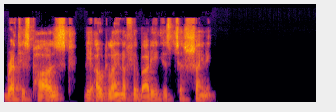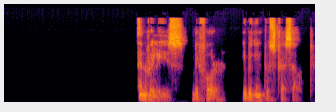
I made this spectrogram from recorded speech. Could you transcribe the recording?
Breath is paused, the outline of your body is just shining. And release before you begin to stress out.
